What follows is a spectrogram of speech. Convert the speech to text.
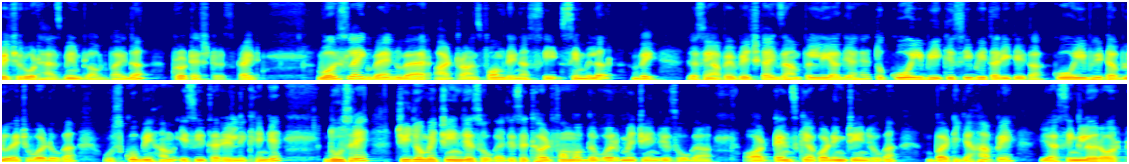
which road has been blocked by the protesters right words like when where are transformed in a similar way जैसे यहाँ पे विच का एग्ज़ाम्पल लिया गया है तो कोई भी किसी भी तरीके का कोई भी डब्ल्यू एच वर्ड होगा उसको भी हम इसी तरह लिखेंगे। दूसरे चीज़ों में चेंजेस होगा जैसे third form of the verb में चेंजेस होगा और टेंस के अकॉर्डिंग चेंज होगा बट यहाँ पे या सिंगुलर और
